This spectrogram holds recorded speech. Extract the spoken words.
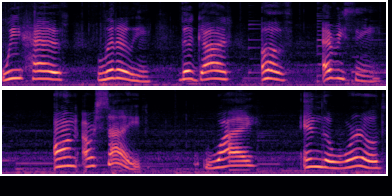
We have literally the God of everything on our side. Why in the world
